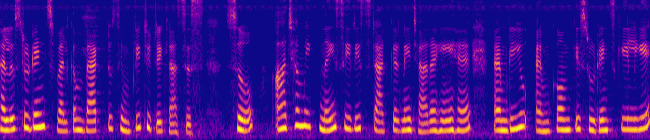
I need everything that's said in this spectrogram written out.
Hello students welcome back to simply tutor classes so आज हम एक नई सीरीज़ स्टार्ट करने जा रहे हैं M D U M com के स्टूडेंट्स के लिए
